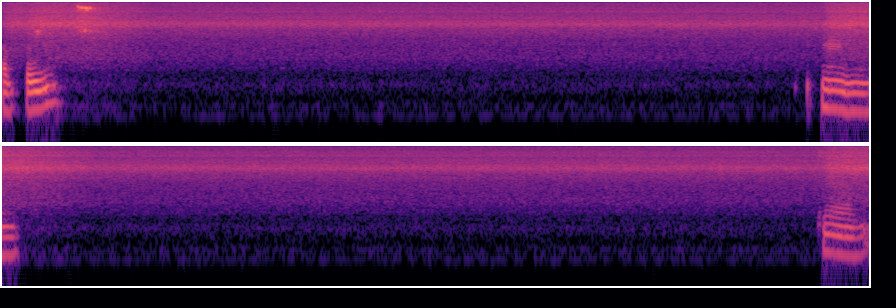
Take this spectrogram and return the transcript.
a bridge hmm, then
